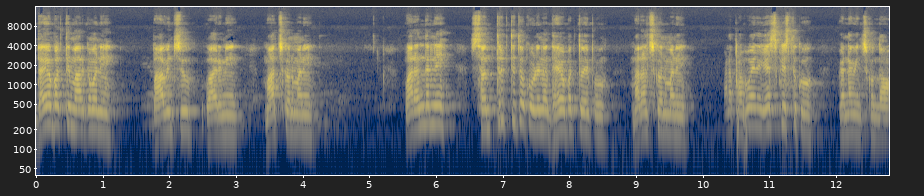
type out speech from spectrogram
దైవభక్తి మార్గమని భావించు వారిని మార్చుకొనమని వారందరినీ సంతృప్తితో కూడిన దైవభక్తి వైపు మరల్చుకొనమని మన ప్రభు అయిన యేసుక్రీస్తుకు విన్నవించుకుందాం.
